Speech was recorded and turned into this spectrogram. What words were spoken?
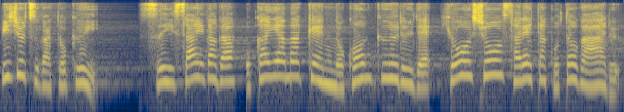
美術が得意。水彩画が岡山県のコンクールで表彰されたことがある。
